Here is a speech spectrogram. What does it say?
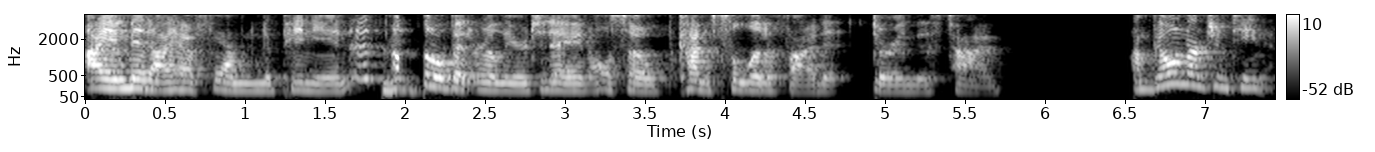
I admit I have formed an opinion a a mm-hmm. little bit earlier today and also kind of solidified it during this time. I'm going Argentina.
